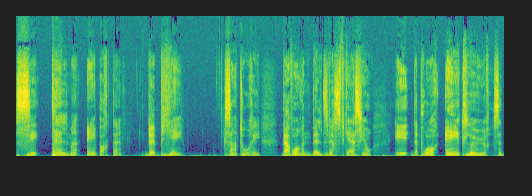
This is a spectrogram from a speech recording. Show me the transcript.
c'est tellement important de bien s'entourer d'avoir une belle diversification et de pouvoir inclure cette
